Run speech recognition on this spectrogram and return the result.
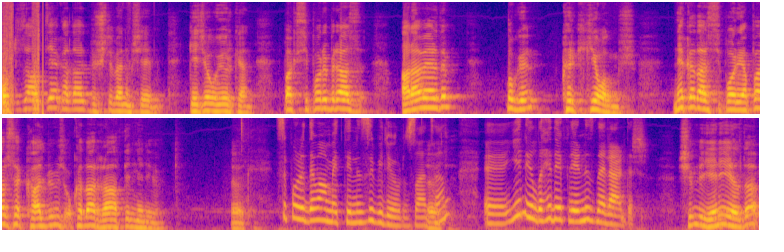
36'ya kadar düştü benim şeyim gece uyurken. Bak sporu biraz ara verdim. bugün 42 olmuş. Ne kadar spor yaparsa kalbimiz o kadar rahat dinleniyor. Evet. Spora devam ettiğinizi biliyoruz zaten. Evet. Ee, yeni yılda hedefleriniz nelerdir? Şimdi yeni yılda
